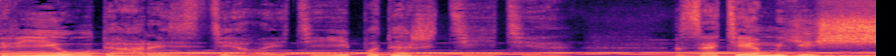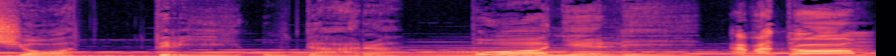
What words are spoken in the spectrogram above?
три удара сделайте и подождите. Затем еще три удара. Поняли? А потом?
